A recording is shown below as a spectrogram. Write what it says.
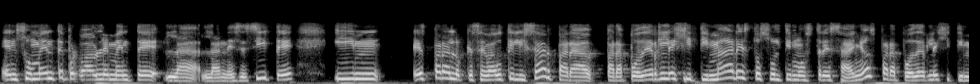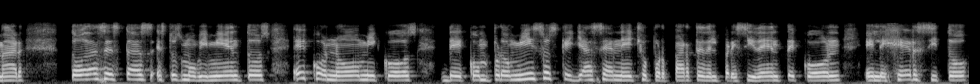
en su mente probablemente la, la necesite. Y es para lo que se va a utilizar, para, para poder legitimar estos últimos tres años, para poder legitimar todas estas estos movimientos económicos, de compromisos que ya se han hecho por parte del presidente con el ejército,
